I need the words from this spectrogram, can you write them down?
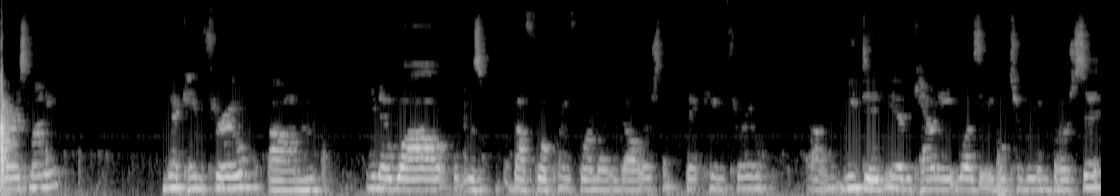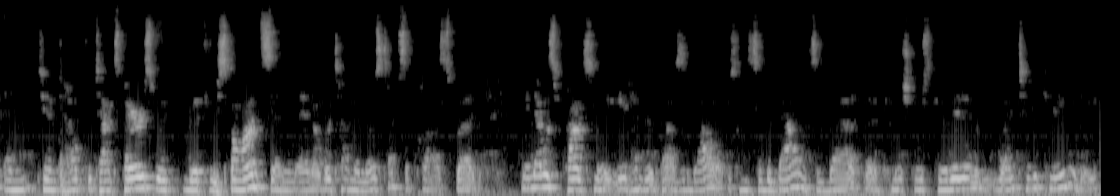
CARES money that came through. Um, you know, while it was about $4.4 million that, that came through, um, we did, you know, the county was able to reimburse it and to, to help the taxpayers with, with response and, and overtime and those types of costs. But I mean, that was approximately $800,000. And so the balance of that, the commissioners committed and went to the community.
